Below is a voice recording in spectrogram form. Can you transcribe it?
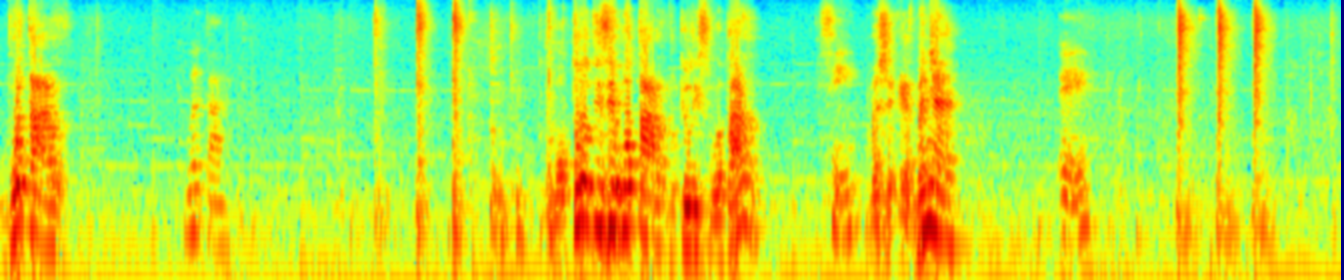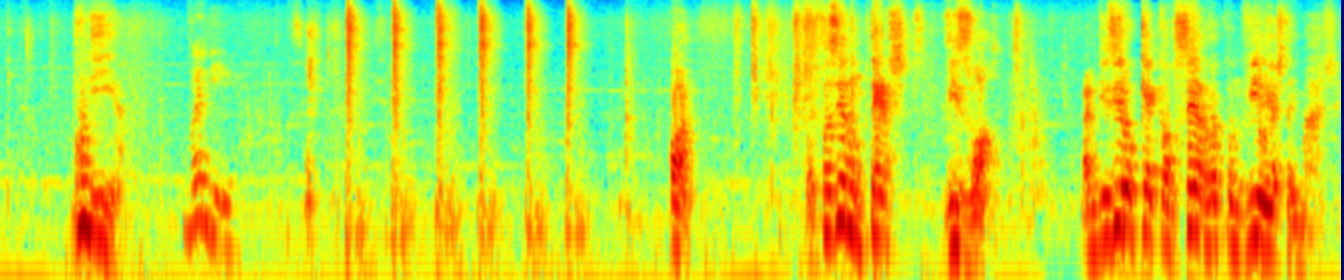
Boa tarde. Boa tarde. Voltou a dizer boa tarde porque eu disse boa tarde? Sim. Mas é de manhã. É. Bom dia. Bom dia. Olha, vou fazer um teste visual. Vai-me dizer o que é que observa quando vir esta imagem.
